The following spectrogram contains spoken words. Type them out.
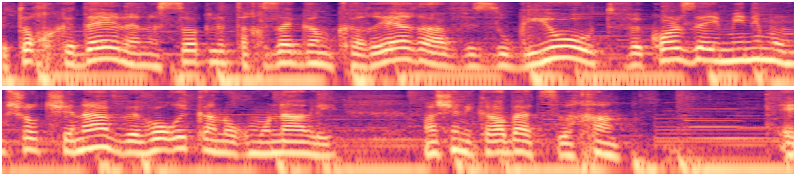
ותוך כדי לנסות לתחזק גם קריירה וזוגיות, וכל זה עם מינימום שעות שינה והוריקן הורמונלי, מה שנקרא בהצלחה. אה,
